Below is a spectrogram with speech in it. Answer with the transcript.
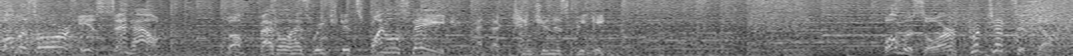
Bulbasaur is sent out. The battle has reached its final stage, and the tension is peaking. Bulbasaur protects itself.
